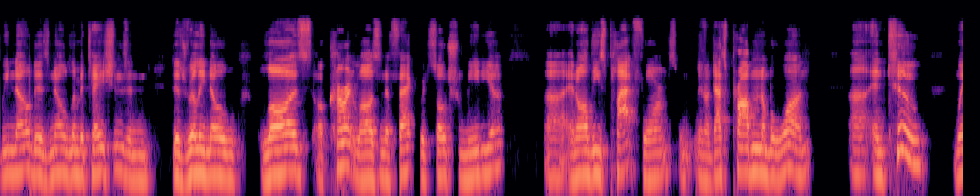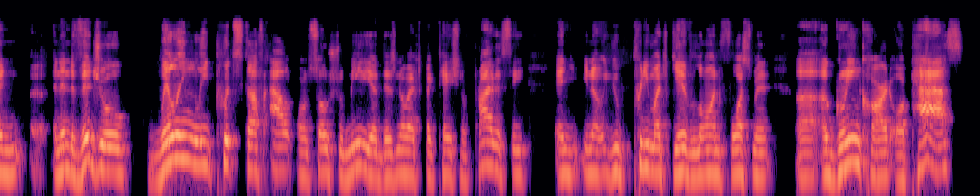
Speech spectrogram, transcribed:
we know there's no limitations and there's really no laws or current laws in effect with social media uh, and all these platforms. You know, that's problem number one. Uh, and two, when uh, an individual willingly puts stuff out on social media, there's no expectation of privacy, and you know, you pretty much give law enforcement uh, a green card or pass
